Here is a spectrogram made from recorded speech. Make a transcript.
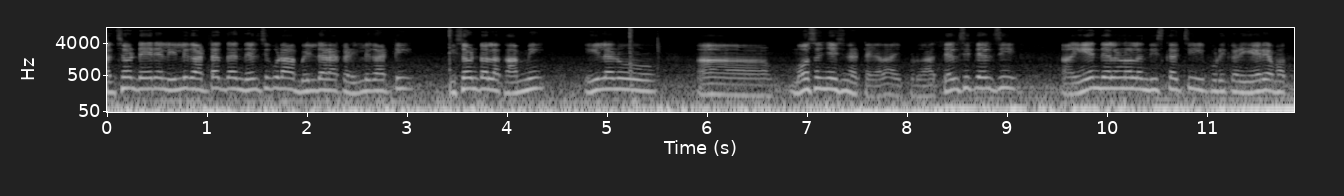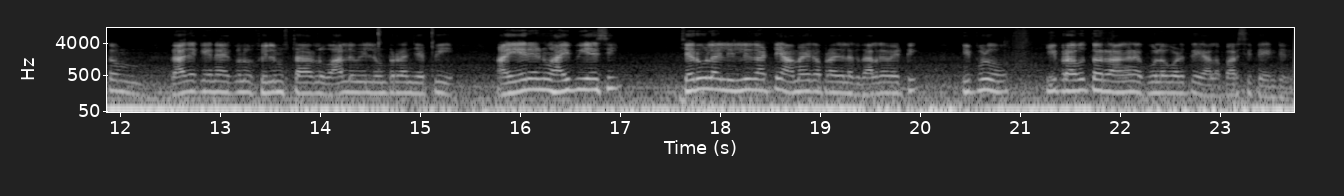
అసొంటి ఏరియాలో ఇల్లు కట్టద్దని తెలిసి కూడా ఆ బిల్డర్ అక్కడ ఇల్లు కట్టి ఇసొంటి వాళ్ళకి అమ్మి వీళ్ళను మోసం చేసినట్టే కదా ఇప్పుడు. అది తెలిసి తెలిసి ఏం తెలియని వాళ్ళని తీసుకొచ్చి ఇప్పుడు ఇక్కడ ఏరియా మొత్తం రాజకీయ నాయకులు ఫిల్మ్ స్టార్లు వాళ్ళు వీళ్ళు ఉంటారని చెప్పి ఆ ఏరియాను హైప్ చేసి చెరువుల ఇల్లు కట్టి అమాయక ప్రజలకు తలగబెట్టి ఇప్పుడు ఈ ప్రభుత్వం రాగానే కూలగొడితే వాళ్ళ పరిస్థితి ఏంటిది?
